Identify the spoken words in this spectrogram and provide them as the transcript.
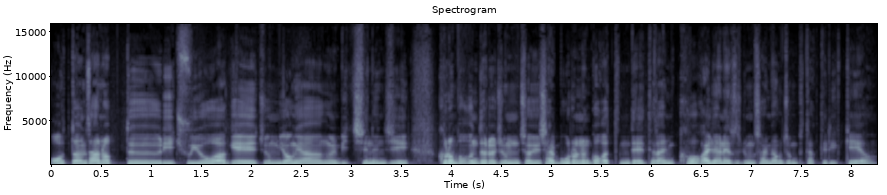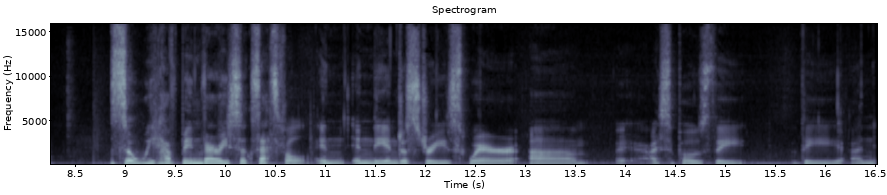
어떤 산업들이 주요하게 좀 영향을 미치는지 그런 부분들을 좀 저희 잘 모르는 것 같은데 대단히 그거 관련해서 좀 설명 좀 부탁드릴게요. So we have been very successful in in the industries where um, I suppose the the an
